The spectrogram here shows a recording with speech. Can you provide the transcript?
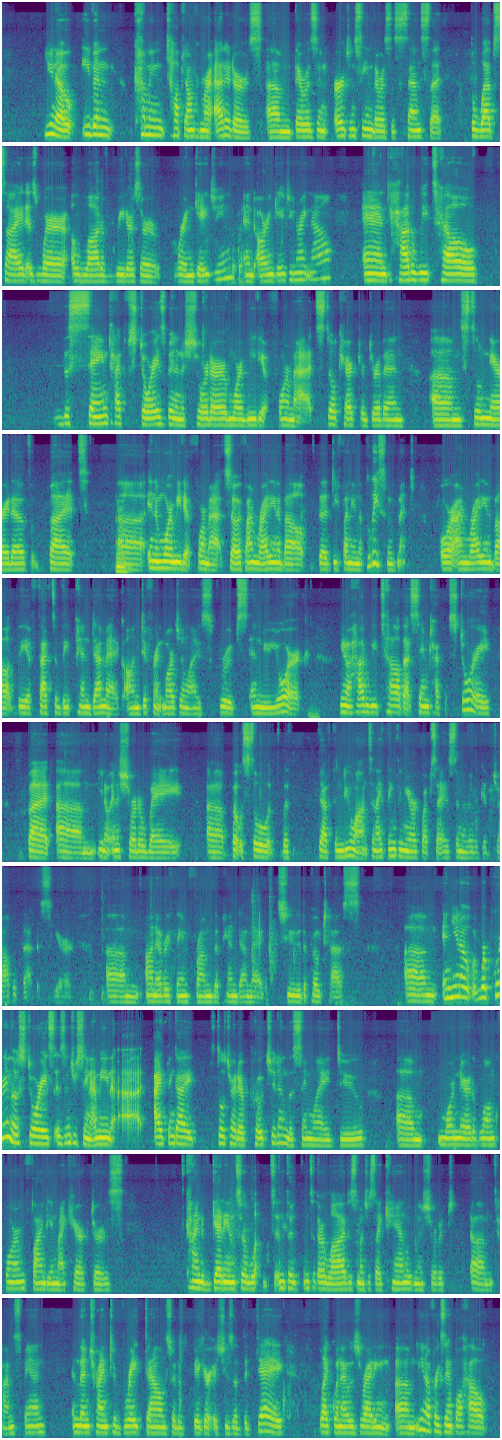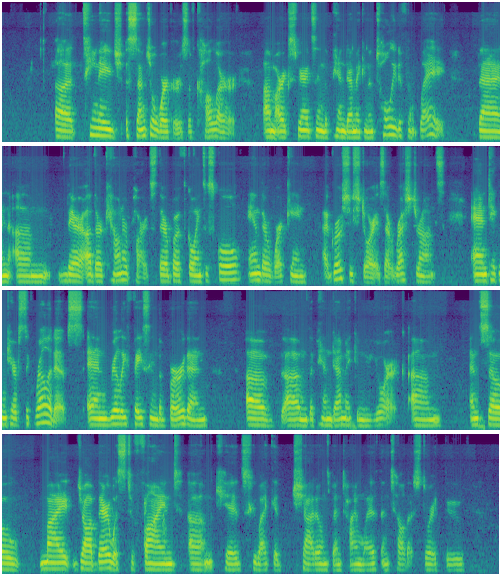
you know even coming top down from our editors um, there was an urgency and there was a sense that the website is where a lot of readers are were engaging and are engaging right now and how do we tell the same type of stories, but in a shorter, more immediate format, still character driven, um, still narrative, but hmm. uh, in a more immediate format. So if I'm writing about the defunding the police movement, or I'm writing about the effect of the pandemic on different marginalized groups in New York, you know, how do we tell that same type of story, but um, you know, in a shorter way, uh, but with still with, with depth and nuance. And I think the New York website has done a really good job of that this year um, on everything from the pandemic to the protests. Um, and, you know, reporting those stories is interesting. I mean, I, I, think I still try to approach it in the same way I do um, more narrative long form, finding my characters kind of getting into, into, into, their lives as much as I can within a shorter um, time span and then trying to break down sort of bigger issues of the day like when I was writing, um, you know, for example, how uh, teenage essential workers of color um, are experiencing the pandemic in a totally different way than um, their other counterparts. They're both going to school and they're working at grocery stores, at restaurants, and taking care of sick relatives and really facing the burden of um, the pandemic in New York. Um, and so my job there was to find um, kids who I could shadow and spend time with and tell that story through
